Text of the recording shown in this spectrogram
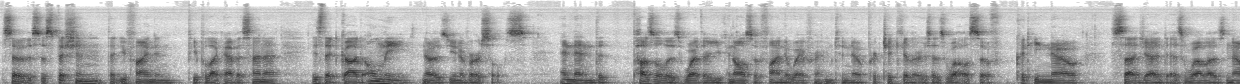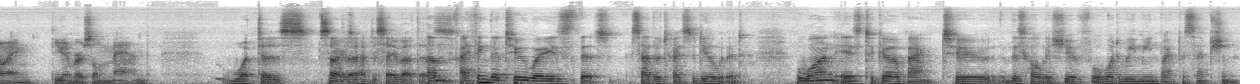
So the suspicion that you find in people like Avicenna is that God only knows universals. And then the puzzle is whether you can also find a way for him to know particulars as well. So could he know Sajjad as well as knowing the universal man? What does Sadra Right. have to say about this? Um, I think there are two ways that Sadra tries to deal with it. One is to go back to this whole issue of well, what do we mean by perception,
